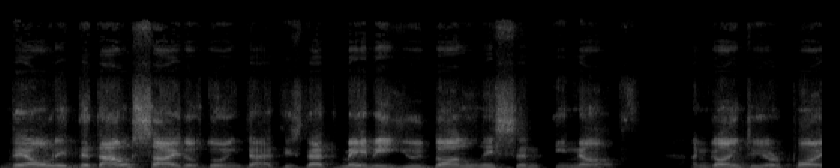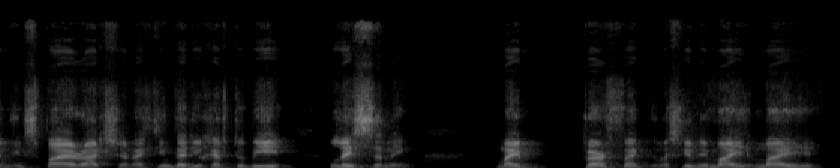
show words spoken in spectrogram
the only the downside of doing that is that maybe you don't listen enough and going to your mm-hmm. point inspire action. I think that you have to be listening. My perfect excuse me my my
